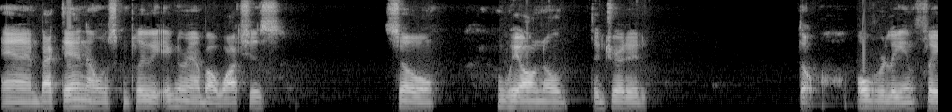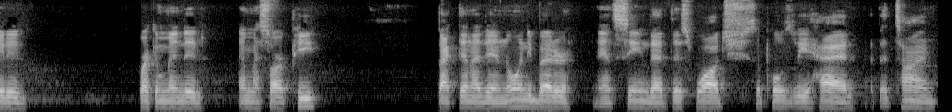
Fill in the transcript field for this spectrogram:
And back then I was completely ignorant about watches. So we all know the dreaded, the overly inflated recommended MSRP. Back then I didn't know any better and seeing that this watch supposedly had at the time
